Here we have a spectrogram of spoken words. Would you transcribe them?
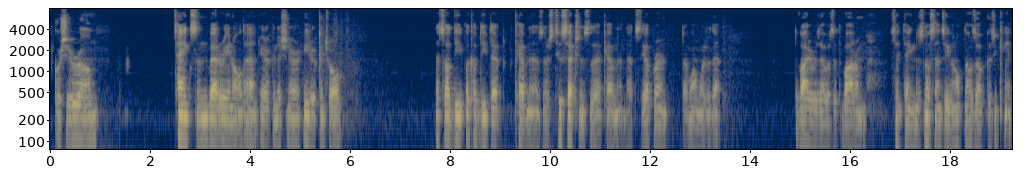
Of course, your um, tanks and battery and all that, air conditioner, heater control. That's how deep, look how deep that cabinet is. There's two sections to that cabinet. That's the upper and that one, what is that? Divider was that was at the bottom. Same thing. There's no sense even open those up because you can't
